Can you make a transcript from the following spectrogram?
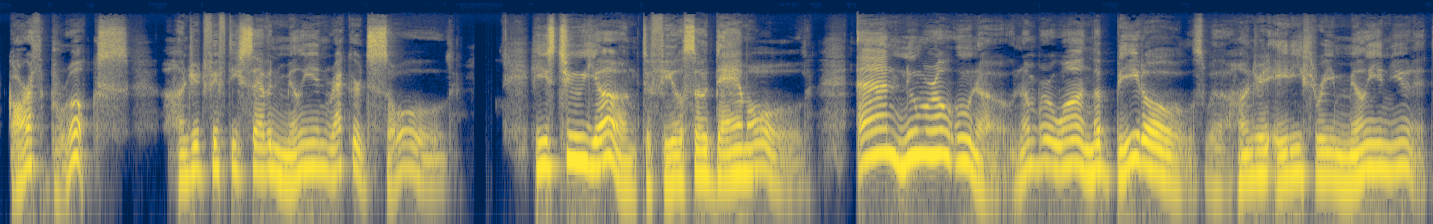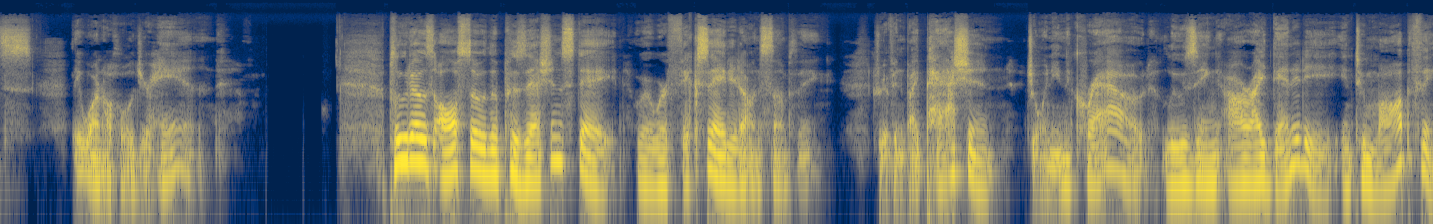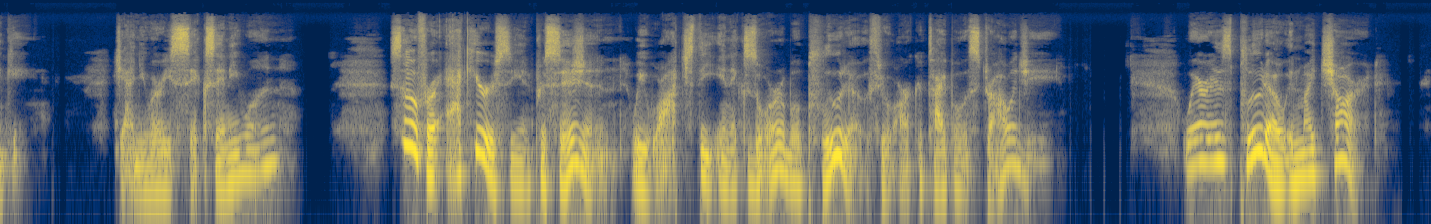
Garth Brooks, 157 million records sold. He's too young to feel so damn old. And numero uno, number one, the Beatles with 183 million units. They want to hold your hand. Pluto's also the possession state where we're fixated on something driven by passion, joining the crowd, losing our identity into mob thinking. January 6, anyone? So, for accuracy and precision, we watch the inexorable Pluto through archetypal astrology. Where is Pluto in my chart?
